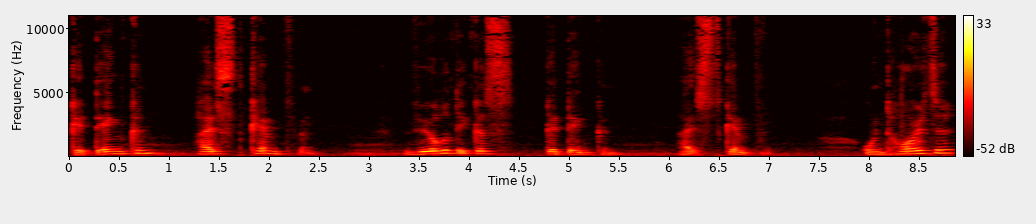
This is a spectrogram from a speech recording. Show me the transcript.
Gedenken heißt kämpfen. Würdiges Gedenken heißt kämpfen. Und heute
